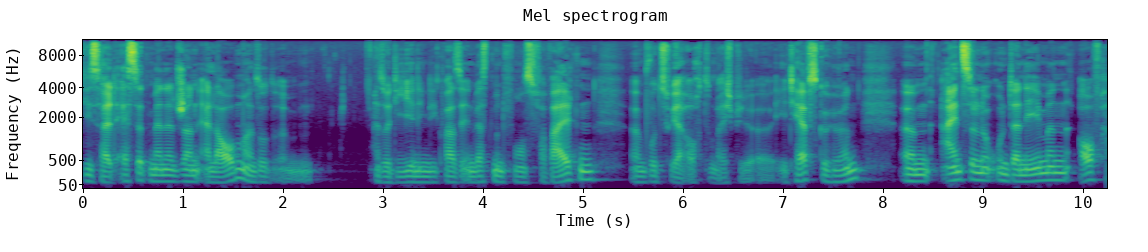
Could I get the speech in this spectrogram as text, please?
die es halt Asset-Managern erlauben, also ähm, also diejenigen, die quasi Investmentfonds verwalten, ähm, wozu ja auch zum Beispiel äh, ETFs gehören, ähm, einzelne Unternehmen auf,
